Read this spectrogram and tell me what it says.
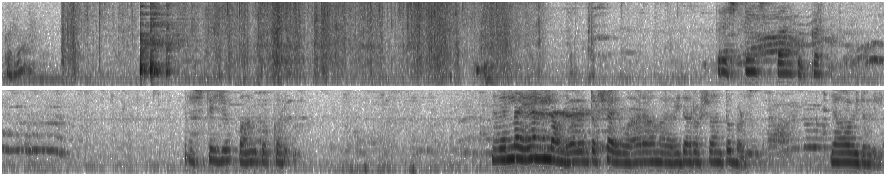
cooker prestige pan cooker. Prestige pan cooker. ಇವೆಲ್ಲ ಏನಿಲ್ಲ, ಒಂದು ಏಳೆಂಟು ವರ್ಷ, ಇವು ಆರಾಮ ಐದಾರು ವರ್ಷ ಅಂತೂ ಬಳಸ್ಬೋದು ಯಾವ ಇದು ಇಲ್ಲ.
